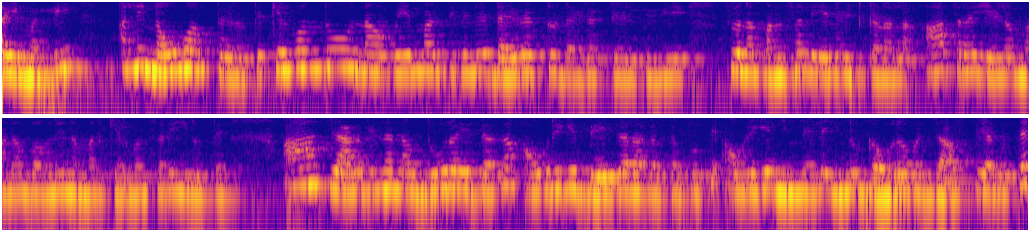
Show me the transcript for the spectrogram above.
ಟೈಮಲ್ಲಿ ಅಲ್ಲಿ ನೋವು ಆಗ್ತಾ ಇರುತ್ತೆ. ಕೆಲವೊಂದು ನಾವು ಏನು ಮಾಡ್ತೀವಿ ಅಂದರೆ ಡೈರೆಕ್ಟು ಡೈರೆಕ್ಟ್ ಹೇಳ್ತೀವಿ. ಸೊ ನಮ್ಮ ಮನಸ್ಸಲ್ಲಿ ಏನೂ ಇಟ್ಕೊಳಲ್ಲ. ಆ ಥರ ಹೇಳೋ ಮನೋಭಾವನೆ ನಮ್ಮಲ್ಲಿ ಕೆಲವೊಂದು ಸರಿ ಇರುತ್ತೆ. ಆ ಜಾಗದಿಂದ ನಾವು ದೂರ ಇದ್ದಾಗ ಅವರಿಗೆ ಬೇಜಾರಾಗುತ್ತೆ ಪೂರ್ತಿ. ಅವರಿಗೆ ನಿಮ್ಮ ಮೇಲೆ ಇನ್ನೂ ಗೌರವ ಜಾಸ್ತಿ ಆಗುತ್ತೆ.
